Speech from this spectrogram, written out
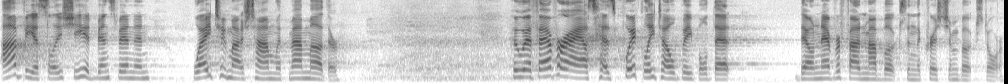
Obviously, she had been spending way too much time with my mother, who, if ever asked, has quickly told people that they'll never find my books in the Christian bookstore.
